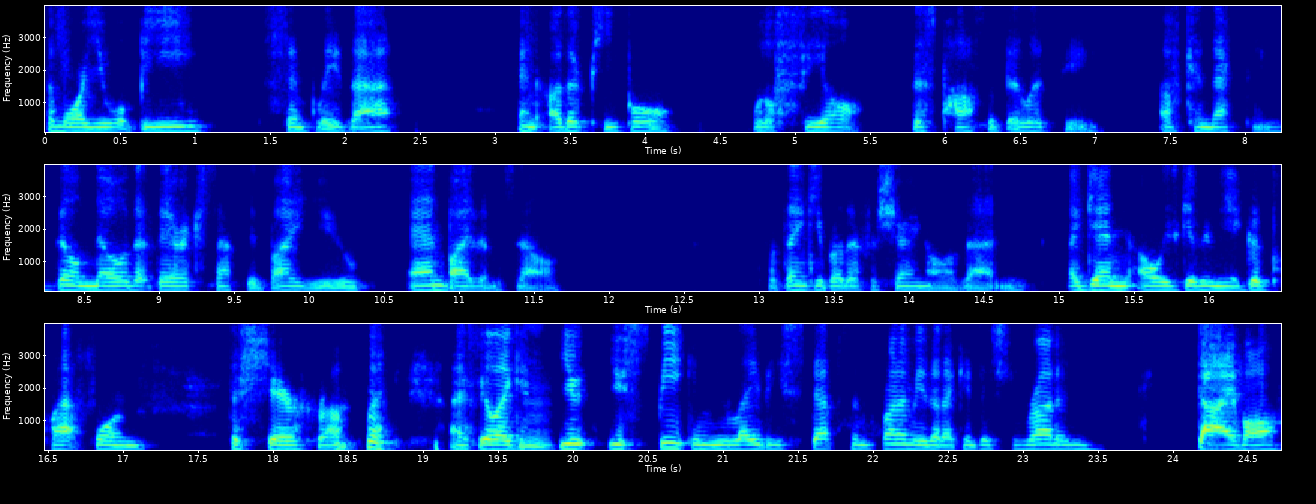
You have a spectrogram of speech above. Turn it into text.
the more you will be simply that. And other people will feel this possibility of connecting. They'll know that they're accepted by you and by themselves. So thank you, brother, for sharing all of that. And again, always giving me a good platform to share from. I feel like mm. you you speak and you lay these steps in front of me that I can just run and dive off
